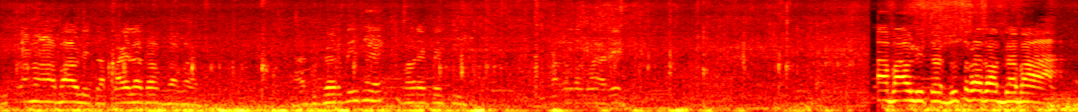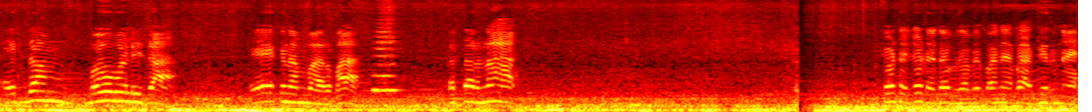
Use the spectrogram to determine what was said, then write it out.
मित्रांनो हा बावलीचा पहिला धबधबा आज गर्दीच आहे बऱ्यापैकी. मला भारी. बावलीचा दुसरा धबधबा एकदम बाहुबलीचा. एक नंबर बा. खतरनाक. छोटे छोटे धबधबे पण आहे बा गिरण्या.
